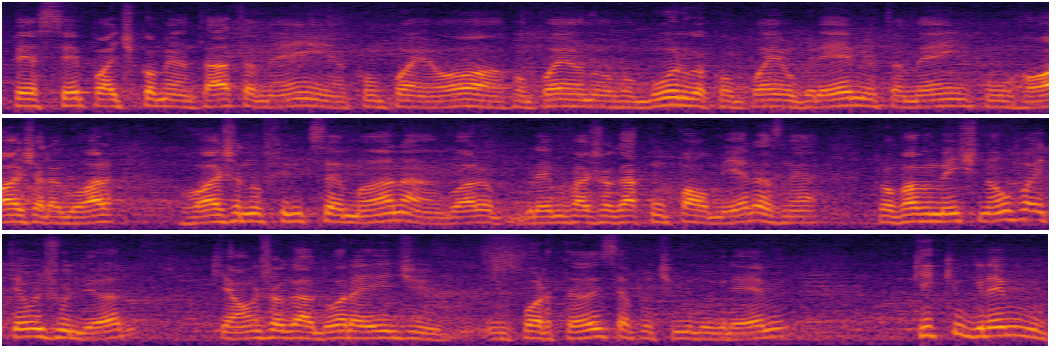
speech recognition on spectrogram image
o PC pode comentar também, acompanhou, acompanha o Novo Hamburgo, acompanha o Grêmio também, com o Roger agora. O Roger no fim de semana, agora o Grêmio vai jogar com o Palmeiras, né? Provavelmente não vai ter o Juliano, que é um jogador aí de importância para o time do Grêmio. O que, que o Grêmio,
